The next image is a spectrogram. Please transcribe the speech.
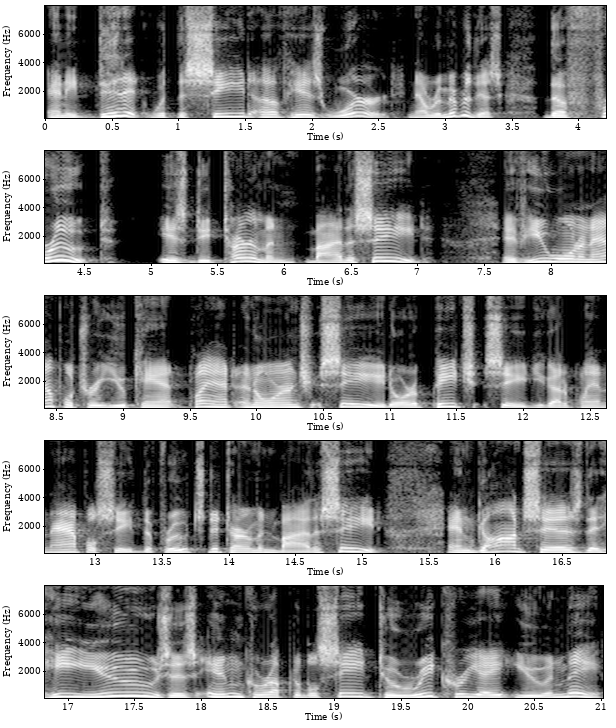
and He did it with the seed of His Word. Now remember this the fruit is determined by the seed. If you want an apple tree, you can't plant an orange seed or a peach seed. You got to plant an apple seed. The fruit's determined by the seed. And God says that He uses incorruptible seed to recreate you and me.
